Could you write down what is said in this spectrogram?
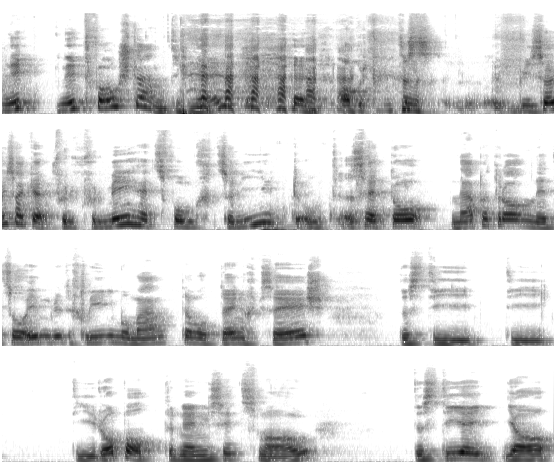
nicht, nicht vollständig, nein. Aber das, wie soll ich sagen, für, für mich hat es funktioniert und es hat auch nebendran nicht so immer wieder kleine Momente, wo du eigentlich siehst, dass die, die, die Roboter, nenne ich es jetzt mal, dass die ja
